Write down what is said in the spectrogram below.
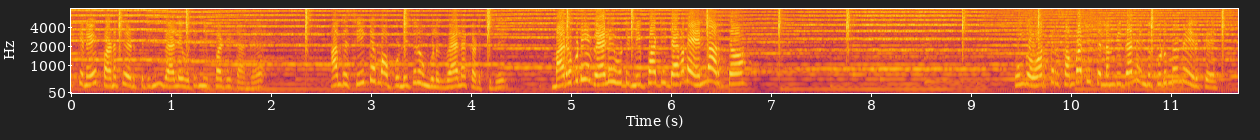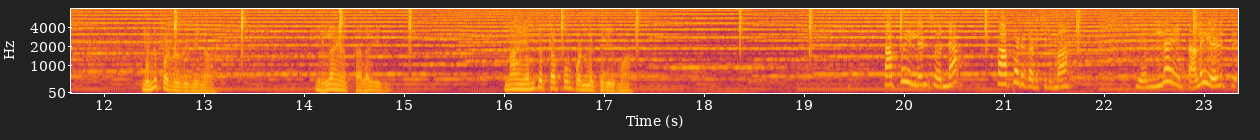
ஏற்கனவே பணத்தை எடுத்துட்டு வேலையை விட்டு நிப்பாட்டிட்டாங்க. அந்த சீத்தம்மா புண்ணியத்துல உங்களுக்கு வேலை கிடைச்சது. மறுபடியும் வேலையை விட்டு நிப்பாட்டிட்டாங்கன்னா என்ன அர்த்தம்? உங்க ஒருத்தர் சம்பாத்தியத்தை நம்பி தானே இந்த குடும்பமே இருக்கு. என்ன பண்ணுறது மீனா? எல்லாம் என் தலைவிதி. நான் எந்த தப்பும் பண்ண தெரியுமா? தப்பு இல்லைன்னு சொன்னா சாப்பாடு கிடைச்சிடுமா? எல்லாம் என் தலை எழுத்து.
